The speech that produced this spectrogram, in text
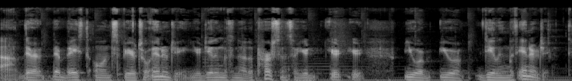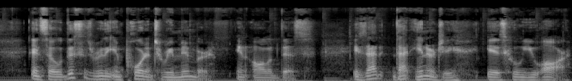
Uh, they're they're based on spiritual energy. You're dealing with another person, so you're you're you're you are you are dealing with energy. And so this is really important to remember in all of this is that that energy is who you are.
